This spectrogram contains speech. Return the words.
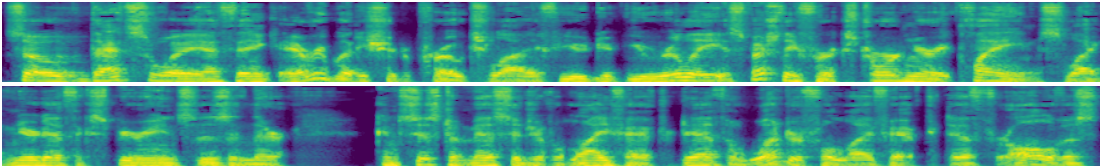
So that's the way I think everybody should approach life. You, you really, especially for extraordinary claims like near death experiences and their consistent message of a life after death, a wonderful life after death for all of us,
